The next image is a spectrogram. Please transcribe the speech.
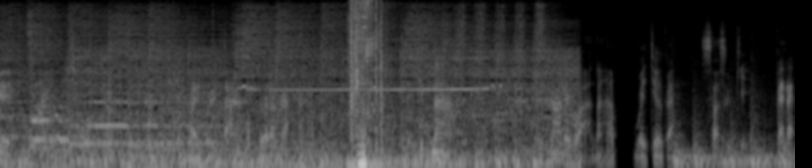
ใครที่ชอบนะครับก็อย่าลืมกดไลค์กดติดตามให้ผมด้วยแล้วกันนะครับเดี๋ยวคลิปหน้า คลิปหน้าดีกว่านะครับ ไว้เจอกันซาสึเกะไปแล้ว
